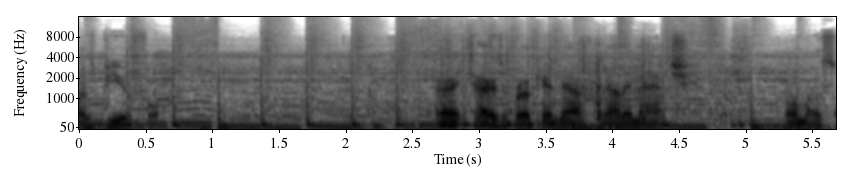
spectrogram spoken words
That was beautiful. All right, tires are broken now. Now they match. Almost.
